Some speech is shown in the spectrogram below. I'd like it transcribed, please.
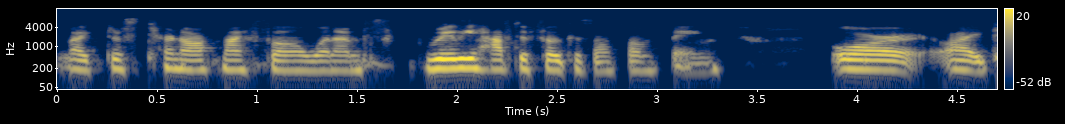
like just turn off my phone when I'm really have to focus on something or like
